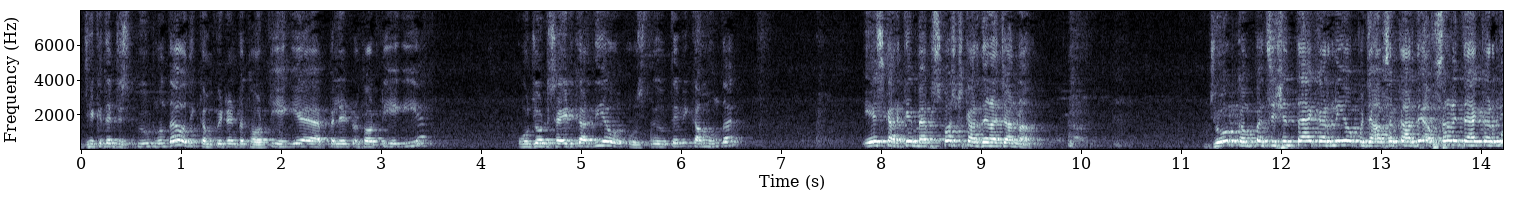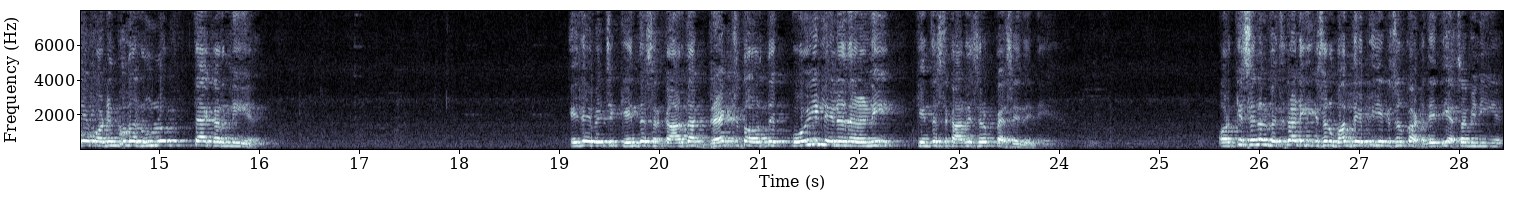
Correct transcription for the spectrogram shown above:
ਜੇ ਕਿਤੇ ਡਿਸਪਿਊਟ ਹੁੰਦਾ, ਉਹਦੀ ਕੰਪੀਟੈਂਟ ਅਥਾਰਟੀ ਹੈਗੀ ਹੈ ਐਪੀਲੇਟ ਅਥਾਰਟੀ ਹੈਗੀ ਹੈ, ਉਹ ਜੋ ਡਿਸਾਈਡ ਕਰਦੀ ਹੈ, ਉਹ- ਉਸ ਦੇ ਉੱਤੇ ਵੀ ਕੰਮ ਹੁੰਦਾ ਹੈ। ਇਸ ਕਰਕੇ ਮੈਂ ਸਪਸ਼ਟ ਕਰ ਦੇਣਾ ਚਾਹਨਾ ਜੋ ਕੰਪਨਸੇਸ਼ਨ ਤੈਅ ਕਰਨੀ ਹੈ, ਉਹ ਪੰਜਾਬ ਸਰਕਾਰ ਦੇ ਅਫਸਰਾਂ ਨੇ ਤੈਅ ਕਰਨੀ ਹੈ ਅਕੋਰਡਿੰਗ ਟੂ ਦਾ ਰੂਲ ਤੈਅ ਕਰਨੀ ਹੈ। ਇਹਦੇ ਵਿੱਚ ਕੇਂਦਰ ਸਰਕਾਰ ਦਾ ਡਾਇਰੈਕਟ ਤੌਰ ਤੇ ਕੋਈ ਲੈਣਾ ਦੇਣਾ ਨਹੀਂ ਕੇਂਦਰ ਸਰਕਾਰ ਨੇ ਸਿਰਫ ਪੈਸੇ ਦੇਣੇ ਹੈ ਔਰ ਕਿਸੇ ਨਾਲ ਵਿਤਕਰਾ ਨਹੀਂ ਕਿ ਕਿਸੇ ਨੂੰ ਵੱਧ ਦੇਤੀ ਹੈ ਕਿਸੇ ਨੂੰ ਘੱਟ ਦੇਤੀ ਐਸਾ ਵੀ ਨਹੀਂ ਹੈ।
